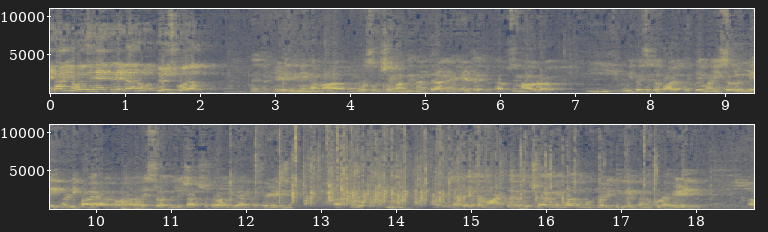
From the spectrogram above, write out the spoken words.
ಏನಾದ್ರು ಯೋಜನೆ ಇದ್ರೆ ಏನಾದ್ರು ತಿಳಿಸ್ಬೋದಾ? ಹೇಳಿದೀನಿ ಹೇಳಿದ್ದೀನಿ ನಮ್ಮ ಸೂಚನೆ ಬಂದ ನಂತರನೇ ಹೇಳಿದೆ ಪ್ರತಾಪ್ ಸಿಂಹ ಅವರು ಈ ವಿಕಸಿತ ಭಾರತಕ್ಕೆ ಮೈಸೂರಲ್ಲಿ ಅಡಿಪಾಯ ಅವರ ಹೆಸರು ಅದರಲ್ಲಿ ಶಾಶ್ವತವಾಗಿದೆ ಅಂತ ಹೇಳಿದ್ದೀನಿ. ಅದು ಅವರೆಲ್ಲ ಕೆಲಸ ಮಾಡ್ತಾ ಇರೋದು ಶ್ಲಾಘನೀಯ ಅದು ಮುಂದುವರಿತೀವಿ ಅಂತ ಕೂಡ ಹೇಳಿದ್ದೀನಿ ಆ,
